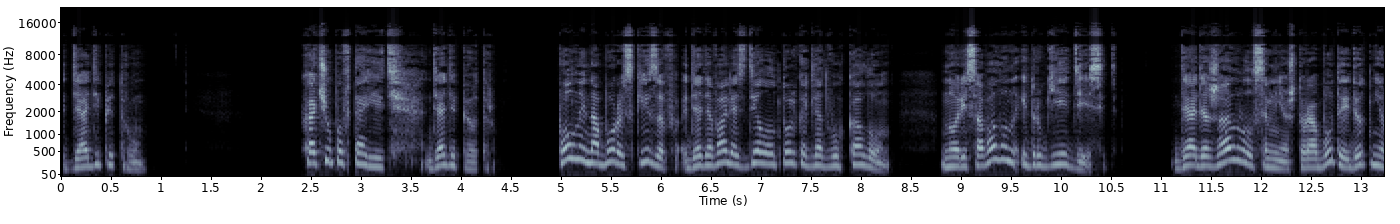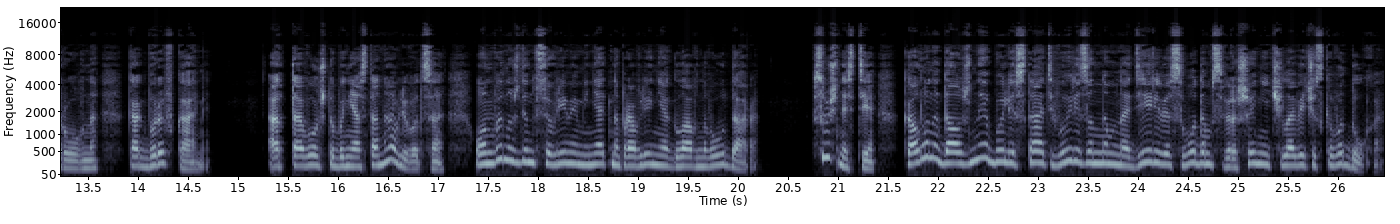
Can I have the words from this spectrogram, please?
дяде Петру. Хочу повторить, дядя Петр. Полный набор эскизов дядя Валя сделал только для двух колонн, но рисовал он и другие десять. Дядя жаловался мне, что работа идет неровно, как бы рывками. От того, чтобы не останавливаться, он вынужден все время менять направление главного удара. В сущности, колонны должны были стать вырезанным на дереве сводом свершений человеческого духа.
